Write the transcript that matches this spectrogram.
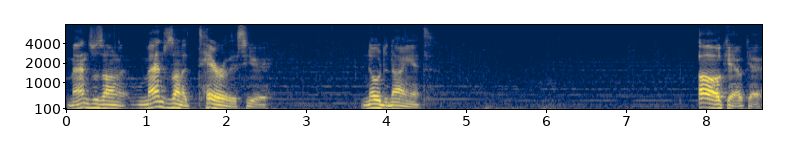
Mans was on Mans was on a tear this year. No denying it. Oh, okay, okay.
